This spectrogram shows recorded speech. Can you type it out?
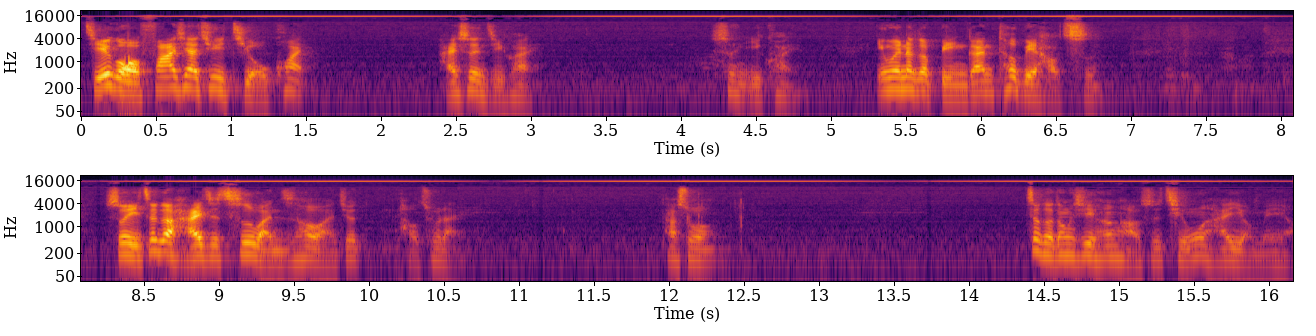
结果发下去九块，还剩几块？剩一块，因为那个饼干特别好吃。所以这个孩子吃完之后啊，就跑出来。他说：“这个东西很好吃，请问还有没有？”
